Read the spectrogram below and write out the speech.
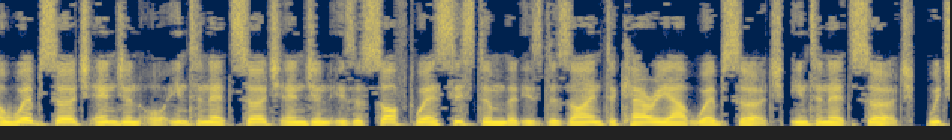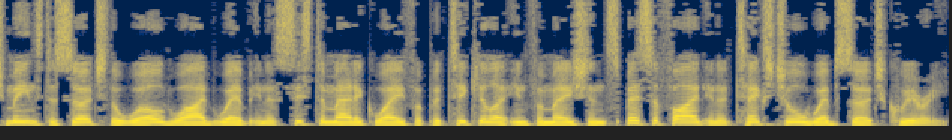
A web search engine or Internet search engine is a software system that is designed to carry out web search, Internet search which means to search the World Wide Web in a systematic way for particular information specified in a textual web search query.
